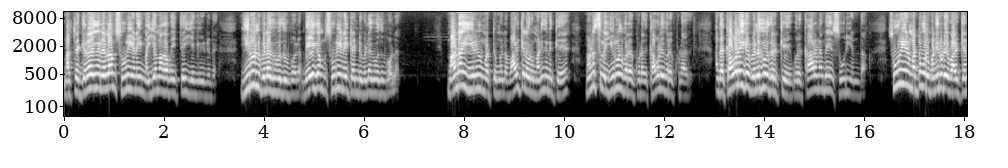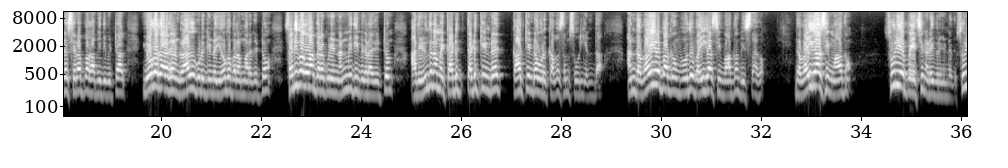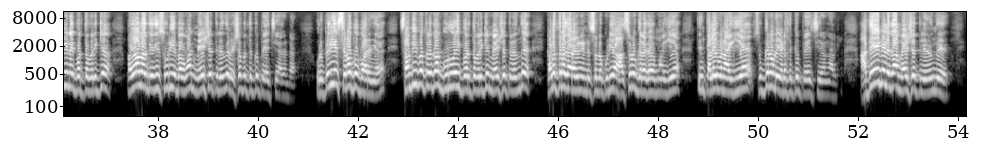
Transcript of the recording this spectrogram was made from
மற்ற கிரகங்கள் எல்லாம் சூரியனை மையமாக வைத்தே இயங்குகின்றன. இருள் விலகுவது போல மேகம் சூரியனை கண்டு விலகுவது போல மன இருள் மட்டுமல்ல. வாழ்க்கையில் ஒரு மனிதனுக்கு மனசில் இருள் வரக்கூடாது கவலை வரக்கூடாது. அந்த கவலைகள் விலகுவதற்கு ஒரு காரணமே சூரியன் தான். சூரியன் மட்டும் ஒரு மனிதனுடைய வாழ்க்கையில் சிறப்பாக அமைந்து விட்டால் யோககாரகன் ராகு கொடுக்கின்ற யோக பலமாக இருக்கட்டும் சனி பகவான் தரக்கூடிய நன்மை தீமைகளாகட்டும் அதிலிருந்து நம்மை கடு தடுக்கின்ற காக்கின்ற ஒரு கவசம் சூரியன் தான். அந்த வகையில் பார்க்கும்போது வைகாசி மாதம் விசாகம். இந்த வைகாசி மாதம் சூரிய பயிற்சி நடைபெறுகின்றது. சூரியனை பொறுத்த வரைக்கும் பதினாலாம் தேதி சூரிய பகவான் மேஷத்திலிருந்து ரிஷபத்துக்கு பயிற்சி ஆகின்றார் ஒரு பெரிய சிறப்பு பாருங்க. சமீபத்தில் தான் குருவை பொறுத்த வரைக்கும் மேஷத்திலிருந்து களத்திரகாரகன் என்று சொல்லக்கூடிய அசுர கிரகமாகிய தின் தலைவனாகிய சுக்கிரனுடைய இடத்துக்கு பயிற்சியானார்கள் அதே நிலை தான் மேஷத்திலிருந்து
